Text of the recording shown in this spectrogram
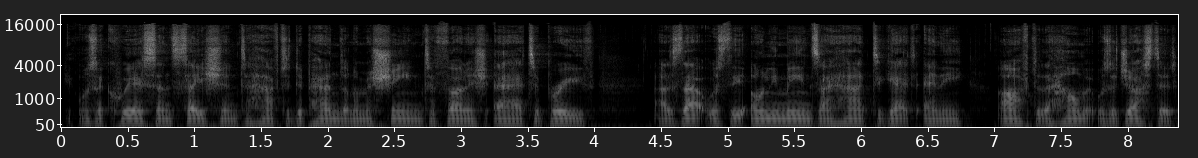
It was a queer sensation to have to depend on a machine to furnish air to breathe, as that was the only means I had to get any after the helmet was adjusted.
